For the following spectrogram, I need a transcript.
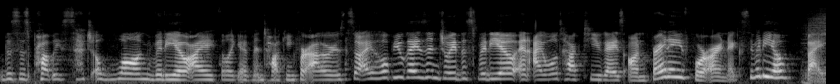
this is probably such a long video. I feel like I've been talking for hours. So I hope you guys enjoyed this video and I will talk to you guys on Friday for our next video. Bye.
